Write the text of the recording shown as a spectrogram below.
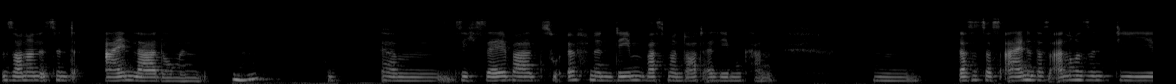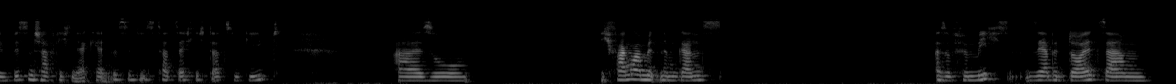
sondern es sind Einladungen, mhm. ähm, sich selber zu öffnen dem, was man dort erleben kann. Mhm. Das ist das eine. Das andere sind die wissenschaftlichen Erkenntnisse, die es tatsächlich dazu gibt. Also ich fange mal mit einem ganz, also für mich sehr bedeutsamen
